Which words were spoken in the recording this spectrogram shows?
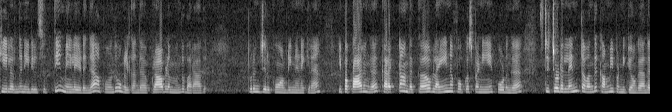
கீழேருந்து நீடில் சுற்றி மேலே எடுங்க. அப்போ வந்து உங்களுக்கு அந்த ப்ராப்ளம் வந்து வராது. புரிஞ்சிருக்கும் அப்படின்னு நினைக்கிறேன். இப்போ பாருங்கள் கரெக்டாக அந்த கர்வ் லைனை ஃபோக்கஸ் பண்ணியே போடுங்க. ஸ்டிச்சோட லென்த்தை வந்து கம்மி பண்ணிக்கோங்க. அந்த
